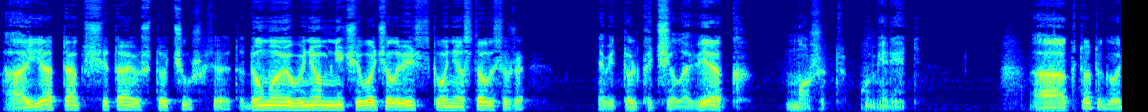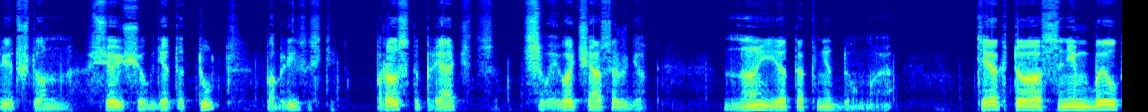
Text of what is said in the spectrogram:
А я так считаю, что чушь все это. Думаю, в нем ничего человеческого не осталось уже. А ведь только человек может умереть. А кто-то говорит, что он все еще где-то тут, поблизости просто прячется, своего часа ждет. Но я так не думаю. Те, кто с ним был,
